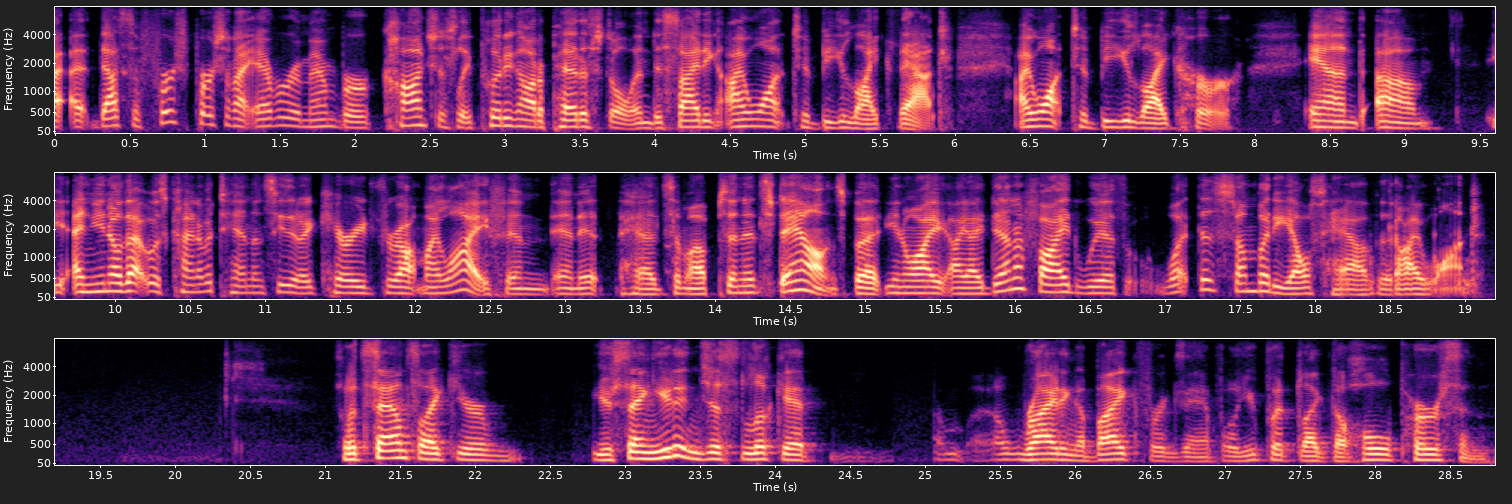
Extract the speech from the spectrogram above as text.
I, that's the first person I ever remember consciously putting on a pedestal and deciding I want to be like that. I want to be like her. And um, and you know that was kind of a tendency that I carried throughout my life, and and it had some ups and its downs. But you know, I, I identified with what does somebody else have that I want. So it sounds like you're you're saying you didn't just look at um, riding a bike, for example. You put like the whole person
